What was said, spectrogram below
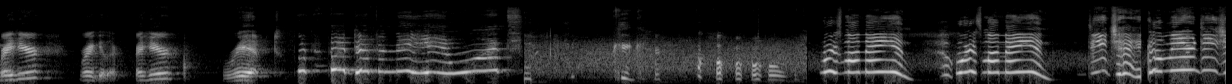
Right here, regular. Right here, ripped. Look at that definition. What? Good girl. Where's my man? Where's my man? DJ, come here, DJ.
